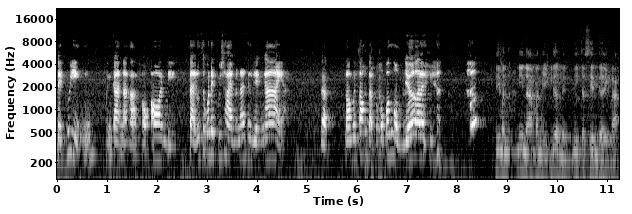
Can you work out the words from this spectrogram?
เด็กผู้หญิงเหมือนกันนะคะเขาอ้อนดี แต่รู้สึกว่าเด็กผู้ชายมันน่าจะเลี้ยงง่ายอะ แบบ เราไม่ต้องแบบประคบประหงมเยอะอะไรอย่างเงี้ยนี่มันนี่นะมันมีอีกเรื่องหนึ่งนี่จะสิ้นเดือนอีกแล้ว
